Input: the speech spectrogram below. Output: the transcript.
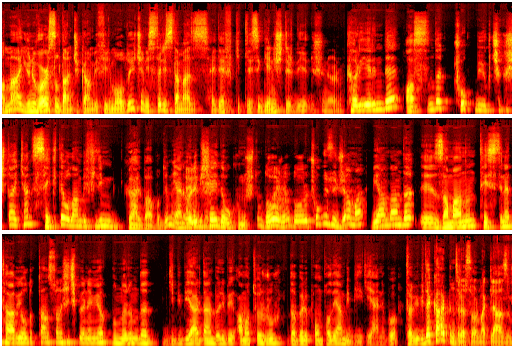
Ama Universal'dan çıkan bir film olduğu için ister istemez hedef kitlesi geniştir diye düşünüyorum. Kariyerinde aslında çok büyük çıkıştayken sekte olan bir film galiba bu değil mi? Yani öyle Evet, bir şey de okumuştum. Doğru, Aynen. doğru. Çok üzücü ama bir yandan da e, zamanın testine tabi olduktan sonra hiçbir önemi yok. Bunların da gibi bir yerden böyle bir amatör ruh da böyle pompalayan bir bilgi yani bu. Tabii bir de Carpenter'a sormak lazım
